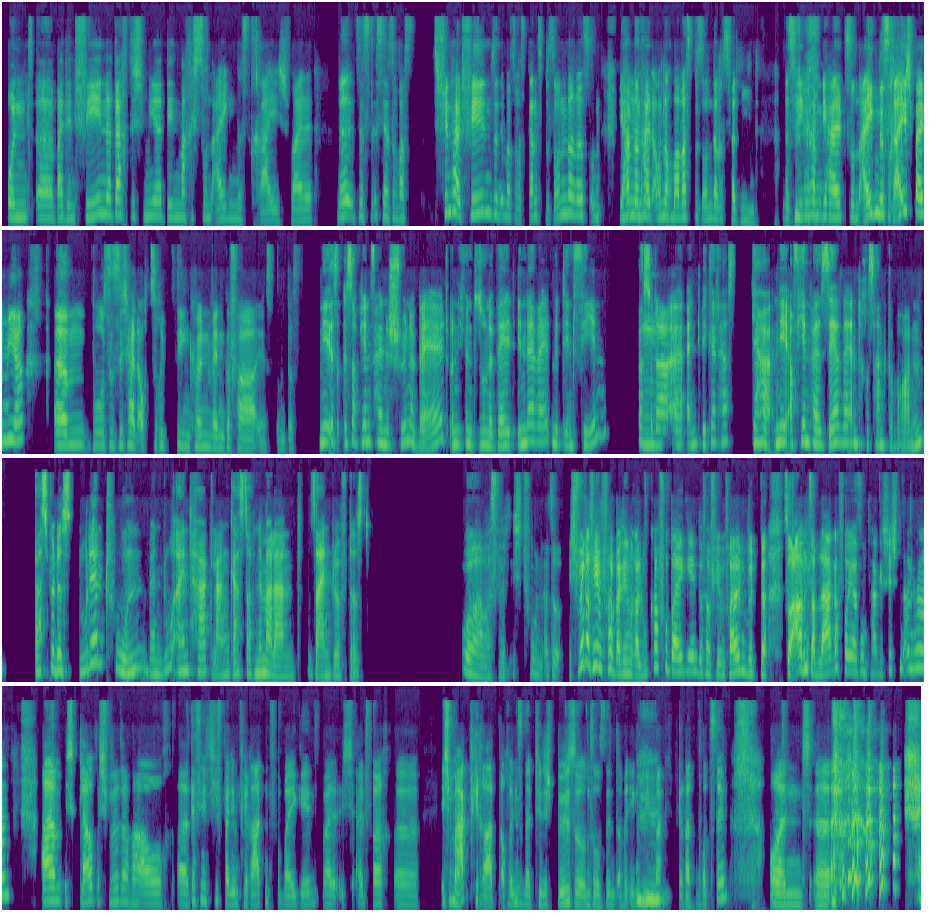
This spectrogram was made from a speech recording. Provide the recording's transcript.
Und äh, bei den Feen, da dachte ich mir, denen mache ich so ein eigenes Reich, weil ne, das ist ja sowas, ich finde halt, Feen sind immer so was ganz Besonderes und die haben dann halt auch noch mal was Besonderes verdient. Und deswegen haben die halt so ein eigenes Reich bei mir, ähm, wo sie sich halt auch zurückziehen können, wenn Gefahr ist. Und das Nee, es ist auf jeden Fall eine schöne Welt und ich finde so eine Welt in der Welt mit den Feen, was mhm. du da äh, entwickelt hast. Ja, nee, auf jeden Fall sehr, sehr interessant geworden. Was würdest du denn tun, wenn du einen Tag lang Gast auf Nimmerland sein dürftest? Oh, was würde ich tun? Also, ich würde auf jeden Fall bei den Raluka vorbeigehen, das auf jeden Fall. Würde mir so abends am Lagerfeuer so ein paar Geschichten anhören. Ähm, ich glaube, ich würde aber auch äh, definitiv bei den Piraten vorbeigehen, weil ich einfach, äh, ich mag Piraten, auch wenn sie natürlich böse und so sind, aber irgendwie mhm. mag ich Piraten trotzdem. Und äh,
